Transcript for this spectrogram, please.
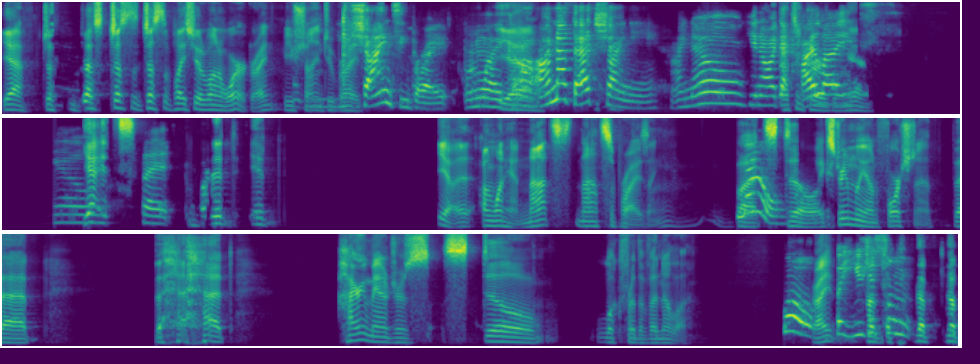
Yeah, just just just just the place you would want to work, right? You shine too bright. You shine too bright. I'm like, yeah. Uh, I'm not that shiny. I know, you know, I got That's highlights. Yeah. You know, yeah, it's but but it it yeah. Uh, on one hand, not not surprising, but no. still extremely unfortunate that that hiring managers still look for the vanilla. Well, right. But you just the, the, the,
